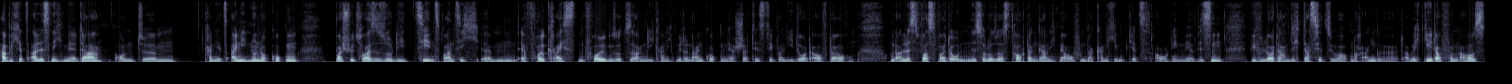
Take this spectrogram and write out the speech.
Habe ich jetzt alles nicht mehr da und ähm, kann jetzt eigentlich nur noch gucken, beispielsweise so die 10, 20 ähm, erfolgreichsten Folgen sozusagen, die kann ich mir dann angucken in der Statistik, weil die dort auftauchen. Und alles, was weiter unten ist oder so, das taucht dann gar nicht mehr auf und da kann ich eben jetzt auch nicht mehr wissen, wie viele Leute haben sich das jetzt überhaupt noch angehört. Aber ich gehe davon aus,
